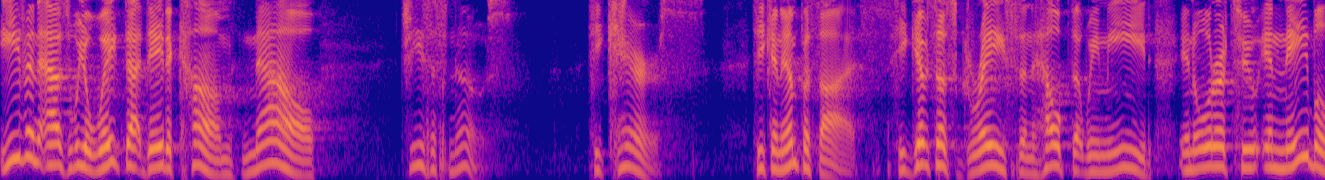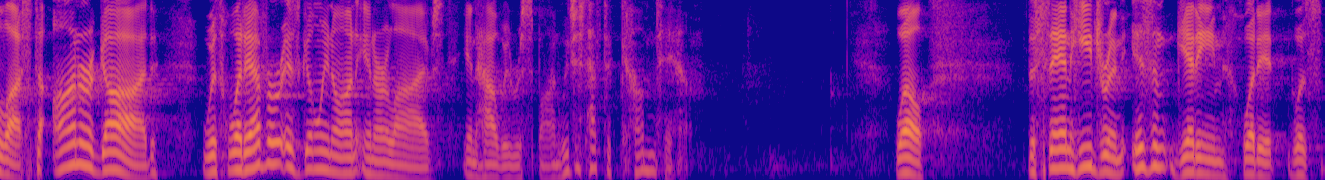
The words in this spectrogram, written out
even as we await that day to come, now Jesus knows. He cares. He can empathize. He gives us grace and help that we need in order to enable us to honor God with whatever is going on in our lives in how we respond. We just have to come to Him. Well, the Sanhedrin isn't getting what it was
